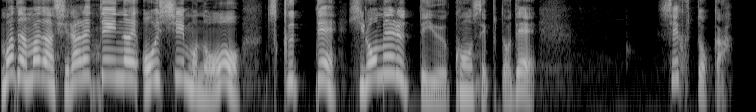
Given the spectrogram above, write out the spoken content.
まだまだ知られていない美味しいものを作って広めるっていうコンセプトでシェフとか、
